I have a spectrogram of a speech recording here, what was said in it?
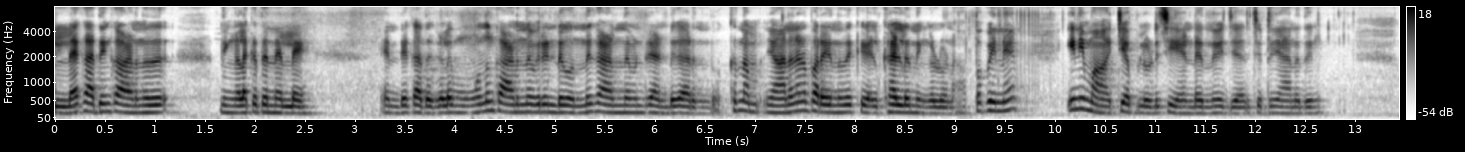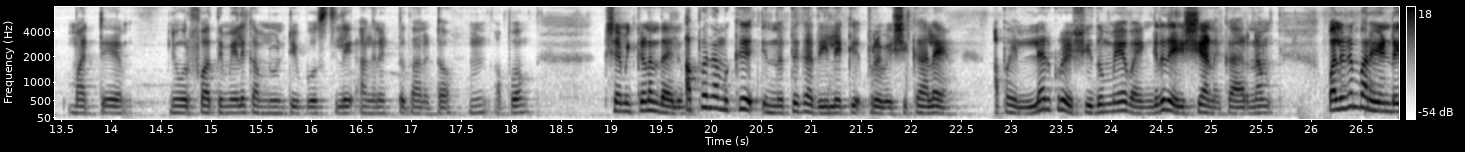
എല്ലാ കഥയും കാണുന്നത് നിങ്ങളൊക്കെ തന്നെയല്ലേ? എന്റെ കഥകൾ മൂന്നും കാണുന്നവരുണ്ട് ഒന്ന് കാണുന്നവരുണ്ട് രണ്ട് കാണുന്നുണ്ട് ഒക്കെ ഞാനെന്നാണ് പറയുന്നത് കേൾക്കാനുള്ളത് നിങ്ങളാണ് അപ്പോൾ പിന്നെ ഇനി മാറ്റി അപ്ലോഡ് ചെയ്യേണ്ടതെന്ന് വിചാരിച്ചിട്ട് ഞാനത് മറ്റേ നൂർ ഫാത്തിമയിലെ കമ്മ്യൂണിറ്റി പോസ്റ്റിൽ അങ്ങനെ ഇട്ടതാണ് കേട്ടോ അപ്പം ക്ഷമിക്കണം എന്തായാലും. അപ്പോൾ നമുക്ക് ഇന്നത്തെ കഥയിലേക്ക് പ്രവേശിക്കാം അല്ലേ അപ്പോൾ എല്ലാവർക്കും റഷീദുമ്മയെ ഭയങ്കര ദേഷ്യമാണ് കാരണം പലരും പറയണ്ടേ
